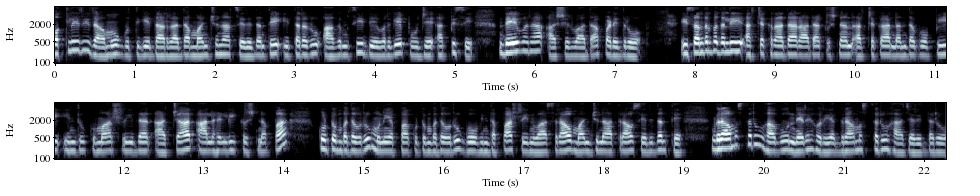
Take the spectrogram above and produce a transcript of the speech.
Vakleri Ramu, ಗುತ್ತಿಗೆದಾರರಾದ ಮಂಜುನಾಥ್ ಸೇರಿದಂತೆ ಇತರರು ಆಗಮಿಸಿ ದೇವರಿಗೆ ಪೂಜೆ ಅರ್ಪಿಸಿ ದೇವರ ಆಶೀರ್ವಾದ ಪಡೆದರು. ಈ ಸಂದರ್ಭದಲ್ಲಿ ಅರ್ಚಕರಾದ ರಾಧಾಕೃಷ್ಣನ್, ಅರ್ಚಕ ನಂದಗೋಪಿ, ಇಂದು ಕುಮಾರ್ ಶ್ರೀಧರ್ ಆಚಾರ್, ಆಲಹಳ್ಳಿ ಕೃಷ್ಣಪ್ಪ ಕುಟುಂಬದವರು, ಮುನಿಯಪ್ಪ ಕುಟುಂಬದವರು, ಗೋವಿಂದಪ್ಪ ಶ್ರೀನಿವಾಸರಾವ್, ಮಂಜುನಾಥ್ ರಾವ್ ಸೇರಿದಂತೆ ಗ್ರಾಮಸ್ಥರು ಹಾಗೂ ನೆರೆಹೊರೆಯ ಗ್ರಾಮಸ್ಥರು ಹಾಜರಿದ್ದರು.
